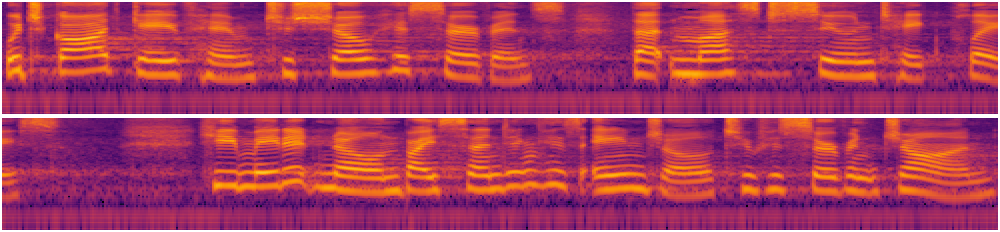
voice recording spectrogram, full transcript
which God gave him to show his servants that must soon take place. He made it known by sending his angel to his servant John,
